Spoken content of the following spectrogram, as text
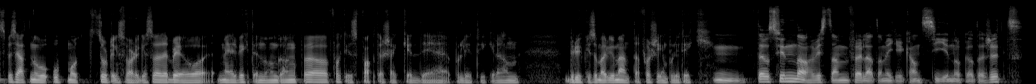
spesielt nå opp mot stortingsvalget, så det blir jo mer viktig enn noen gang for å faktisk faktasjekke det politikerne bruker som argumenter for sin politikk. Mm. Det er jo synd da, hvis de føler at de ikke kan si noe til slutt.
